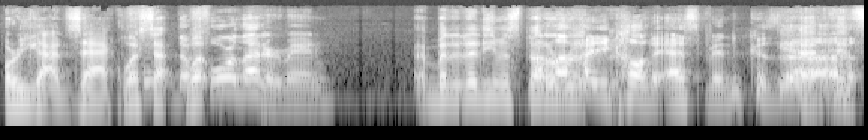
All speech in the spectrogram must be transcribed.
or you got Zach. What's that? The what- four letter man. but it doesn't even I spell. a love real- how you called it Espin because Yeah, uh, it's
